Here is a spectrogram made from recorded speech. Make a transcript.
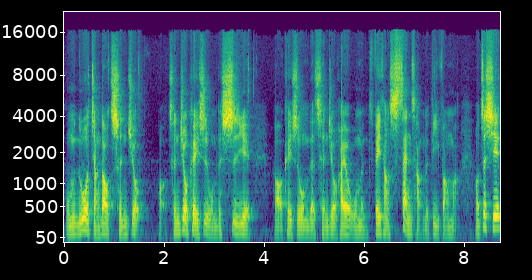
我们如果讲到成就，哦，成就可以是我们的事业，哦，可以是我们的成就，还有我们非常擅长的地方嘛，哦，这些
